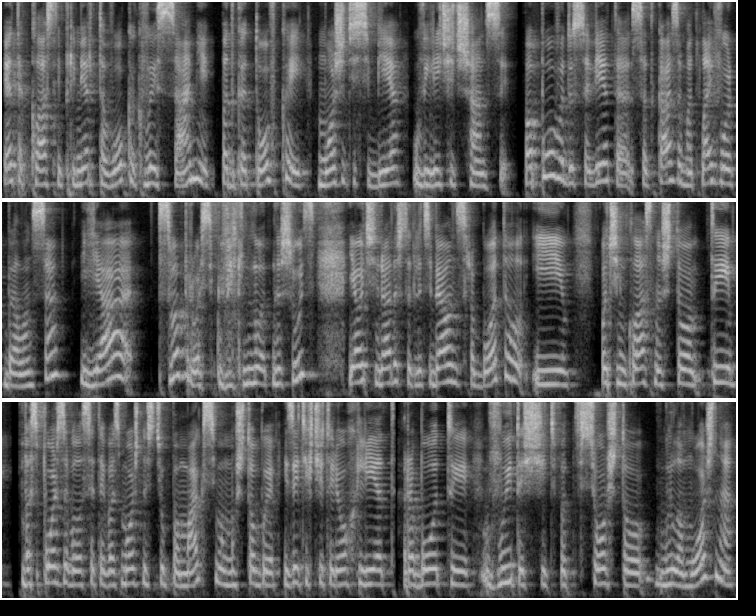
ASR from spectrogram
это классный пример того, как вы сами подготовкой можете себе увеличить шансы. По поводу совета с отказом от life-work balance, я с вопросиками к нему отношусь. Я очень рада, что для тебя он сработал, и очень классно, что ты воспользовалась этой возможностью по максимуму, чтобы из этих четырех лет работы вытащить вот все, что было можно,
